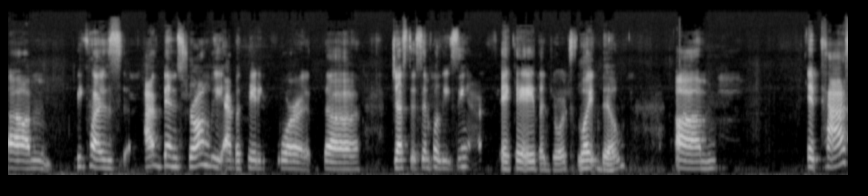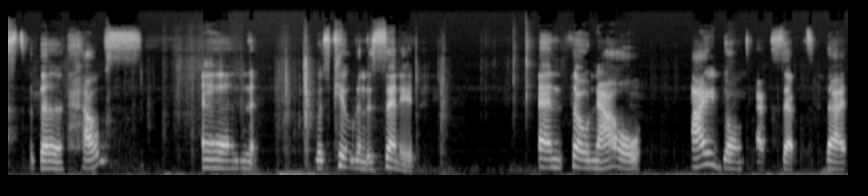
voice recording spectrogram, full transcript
um, because I've been strongly advocating for the Justice and Policing Act, aka the George Floyd bill. Um, it passed the House and was killed in the Senate. And so now I don't accept that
